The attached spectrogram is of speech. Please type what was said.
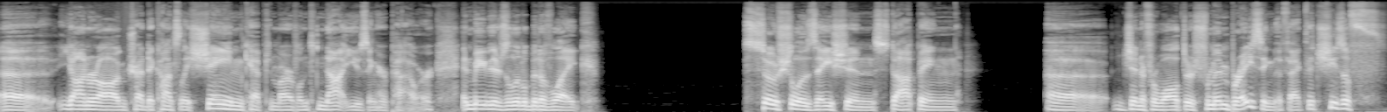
uh Yon-Rogg tried to constantly shame Captain Marvel into not using her power. And maybe there's a little bit of like socialization stopping uh, Jennifer Walters from embracing the fact that she's a f-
